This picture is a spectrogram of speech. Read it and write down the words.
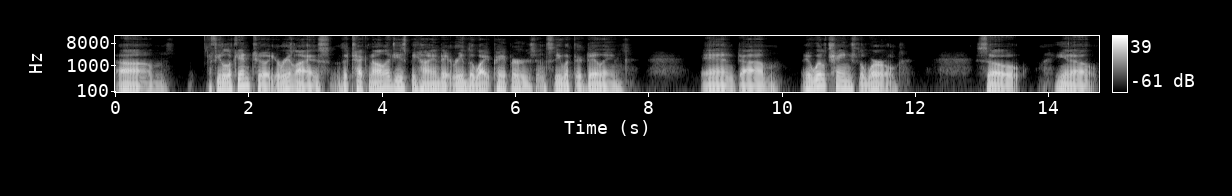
um, if you look into it, you realize the technologies behind it, read the white papers and see what they're doing. And um, it will change the world. So, you know,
